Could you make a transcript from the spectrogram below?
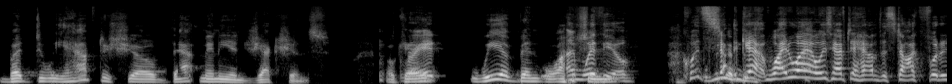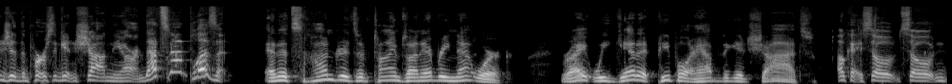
but do we have to show that many injections? Okay. Right. We have been watching. I'm with you. Quit. St- yeah. Why do I always have to have the stock footage of the person getting shot in the arm? That's not pleasant. And it's hundreds of times on every network, right? We get it. People are having to get shots. Okay, so so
